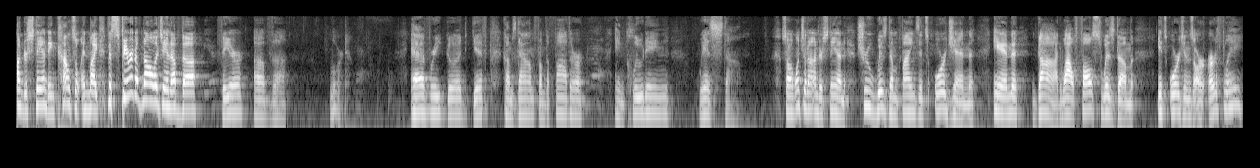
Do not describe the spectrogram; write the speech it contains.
understanding, counsel, and might. The Spirit of knowledge and of the fear of the Lord. Every good gift comes down from the Father, including wisdom. So I want you to understand true wisdom finds its origin in God, while false wisdom, its origins are earthly,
